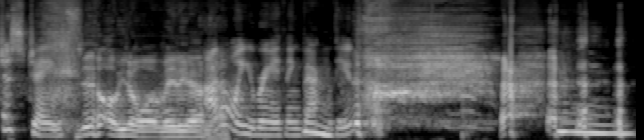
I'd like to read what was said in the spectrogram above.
just James. oh, you don't want me to go? I don't want you to bring anything back hmm. with you.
